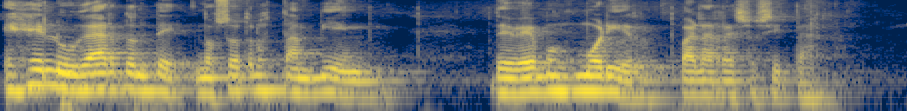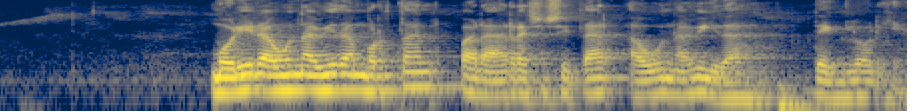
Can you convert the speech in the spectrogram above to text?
Es el lugar donde nosotros también debemos morir para resucitar. Morir a una vida mortal para resucitar a una vida de gloria.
